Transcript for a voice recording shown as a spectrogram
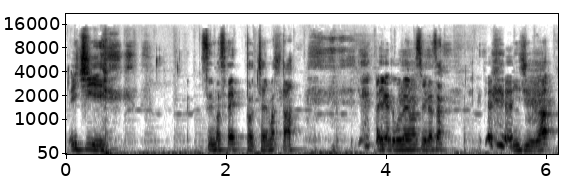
1位。すいません、取っちゃいました。ありがとうございます、皆さん。20は、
